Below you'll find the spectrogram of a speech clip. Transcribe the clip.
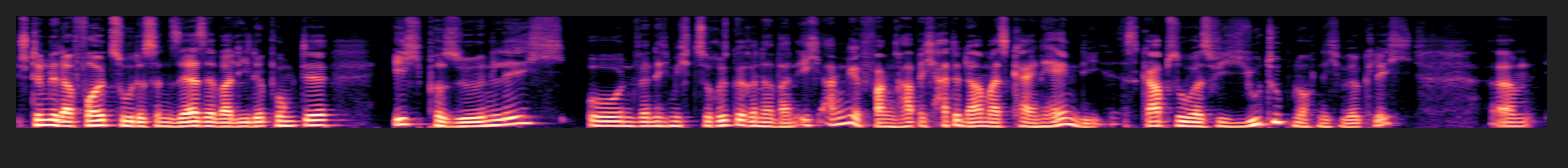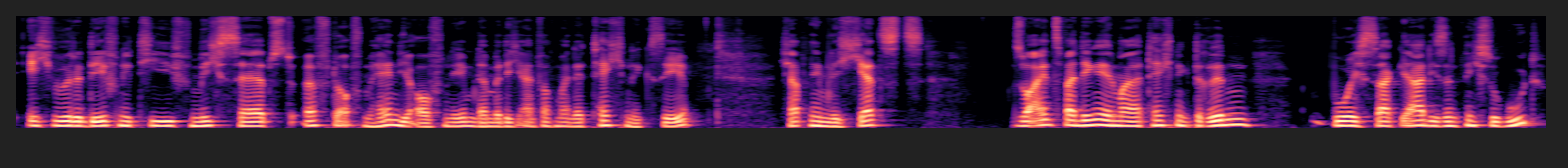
stimme dir da voll zu, das sind sehr, sehr valide Punkte. Ich persönlich, und wenn ich mich zurückerinnere, wann ich angefangen habe, ich hatte damals kein Handy. Es gab sowas wie YouTube noch nicht wirklich. Ähm, ich würde definitiv mich selbst öfter auf dem Handy aufnehmen, damit ich einfach meine Technik sehe. Ich habe nämlich jetzt so ein, zwei Dinge in meiner Technik drin, wo ich sage, ja, die sind nicht so gut.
